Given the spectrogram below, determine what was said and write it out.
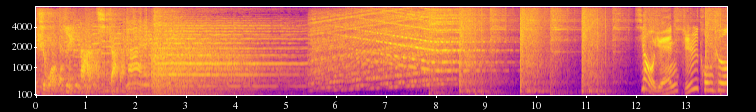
是我最大的期待。校园直通车。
